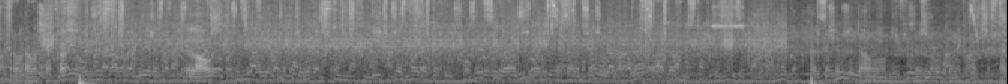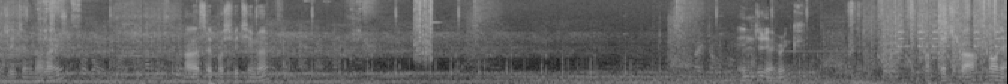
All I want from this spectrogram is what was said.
Dobra, udało się jakoś. Low. Też by się przydało. Także idziemy dalej. Ale sobie poświecimy. Engineering. Apteczka. No nie.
